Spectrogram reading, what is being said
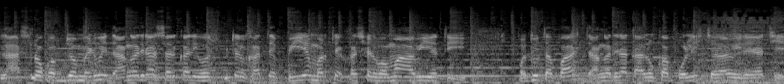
લાશનો કબજો મેળવી ધાંગધ્રા સરકારી હોસ્પિટલ ખાતે પીએમ અર્થે ખસેડવામાં આવી હતી. વધુ તપાસ ધાંગધ્રા તાલુકા પોલીસ ચલાવી રહ્યા છે.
